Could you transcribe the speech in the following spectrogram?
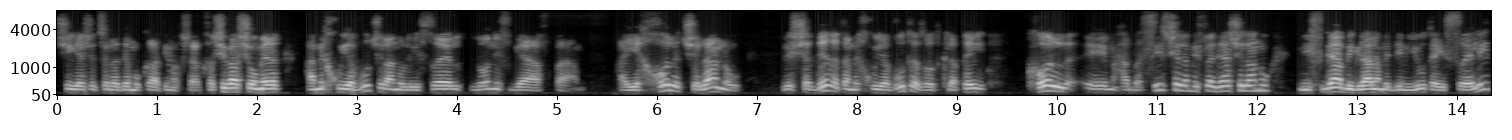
שיש אצל הדמוקרטים עכשיו. חשיבה שאומרת, המחויבות שלנו לישראל לא נפגעה אף פעם. היכולת שלנו לשדר את המחויבות הזאת כלפי כל um, הבסיס של המפלגה שלנו נפגע בגלל המדיניות הישראלית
